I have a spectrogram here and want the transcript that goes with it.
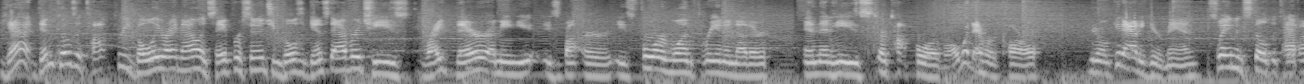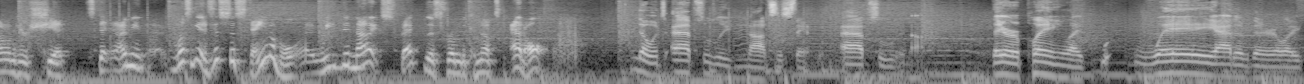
yeah, Demko's a top three goalie right now in save percentage and goals against average. He's right there. I mean, he's or he's four and one, three and another, and then he's or top four overall. Whatever, Carl. You know, get out of here, man. Swayman's still at the top. I don't hear shit. I mean, once again, is this sustainable? We did not expect this from the Canucks at all. No, it's absolutely not sustainable. Absolutely not. They are playing like w- way out of their like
